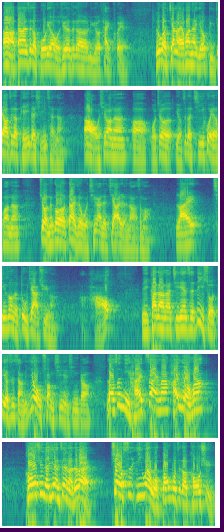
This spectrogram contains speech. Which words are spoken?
啊，当然这个博流，我觉得这个旅游太贵了。如果将来的话呢，有比较这个便宜的行程呢，啊，我希望呢，啊，我就有这个机会的话呢，就能够带着我亲爱的家人啊，什么来轻松的度假去嘛。好，你看到呢，今天是利索第二次涨停，又创七年新高。老师，你还在吗？还有吗？扣讯的验证了，对不对？就是因为我公布这个扣讯，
